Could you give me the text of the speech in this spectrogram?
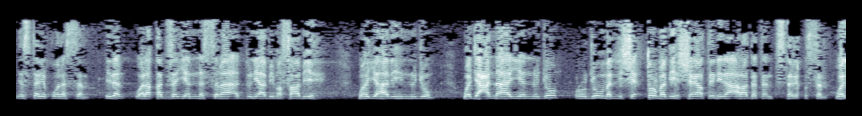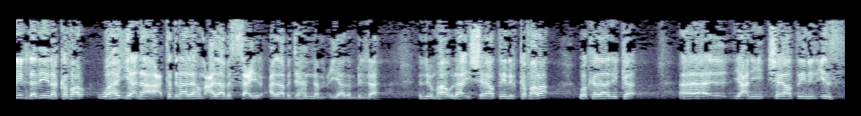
يسترقون السمع. اذا ولقد زينا السماء الدنيا بمصابيح وهي هذه النجوم. وجعلناها هي النجوم رجوما للش... ترمى به الشياطين إذا أرادت أن تسترق السمع. وللذين كفروا وهيأنا أعتدنا لهم عذاب السعير عذاب جهنم عياذا بالله. اللي هم هؤلاء الشياطين الكفرة وكذلك يعني شياطين الإنس.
